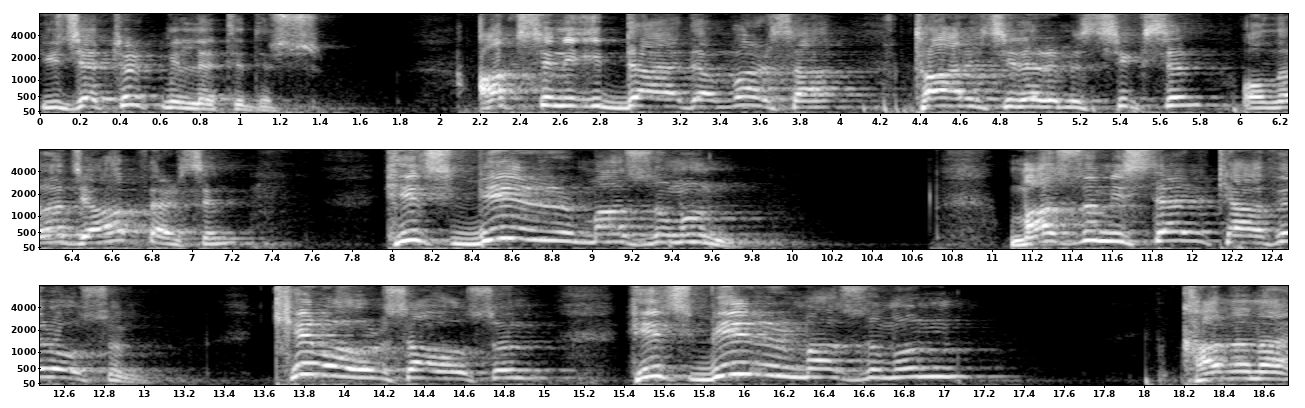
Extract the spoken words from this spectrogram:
yüce Türk milletidir. Aksini iddia eden varsa tarihçilerimiz çıksın onlara cevap versin. Hiçbir mazlumun mazlum ister kafir olsun kim olursa olsun hiçbir mazlumun kanına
